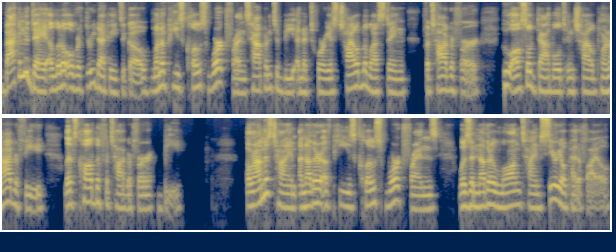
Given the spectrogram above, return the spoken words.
Back in the day, a little over three decades ago, one of P's close work friends happened to be a notorious child molesting photographer who also dabbled in child pornography. Let's call the photographer B. Around this time, another of P's close work friends was another longtime serial pedophile.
